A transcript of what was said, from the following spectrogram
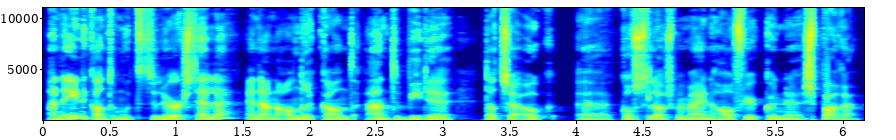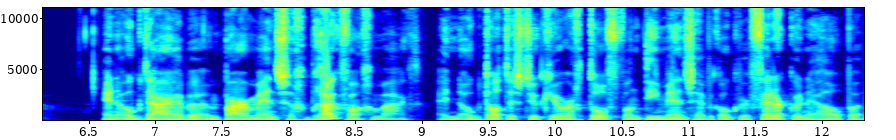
aan de ene kant te moeten teleurstellen en aan de andere kant aan te bieden dat ze ook uh, kosteloos met mij een half uur kunnen sparren. En ook daar hebben een paar mensen gebruik van gemaakt. En ook dat is natuurlijk heel erg tof, want die mensen heb ik ook weer verder kunnen helpen.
